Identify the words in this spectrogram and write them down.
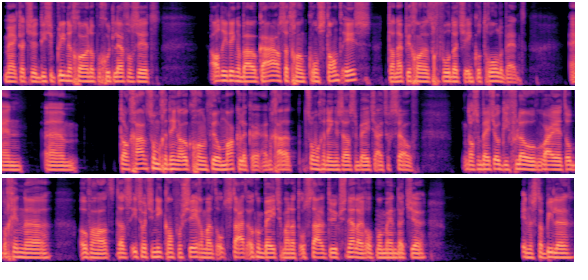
merkt dat je discipline gewoon op een goed level zit, al die dingen bij elkaar, als dat gewoon constant is, dan heb je gewoon het gevoel dat je in controle bent. En um, dan gaan sommige dingen ook gewoon veel makkelijker. En dan gaan het, sommige dingen zelfs een beetje uit zichzelf. Dat is een beetje ook die flow waar je het op begin uh, over had. Dat is iets wat je niet kan forceren, maar het ontstaat ook een beetje. Maar dat ontstaat natuurlijk sneller op het moment dat je in een stabiele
